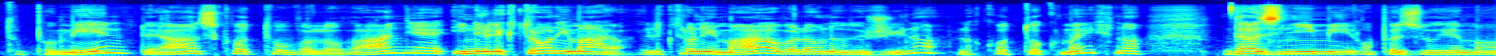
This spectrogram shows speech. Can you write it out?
To pomeni dejansko to valovanje, in elektroni imajo. Elektroni imajo valovno dolžino, lahko tako majhno, da z njimi opazujemo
